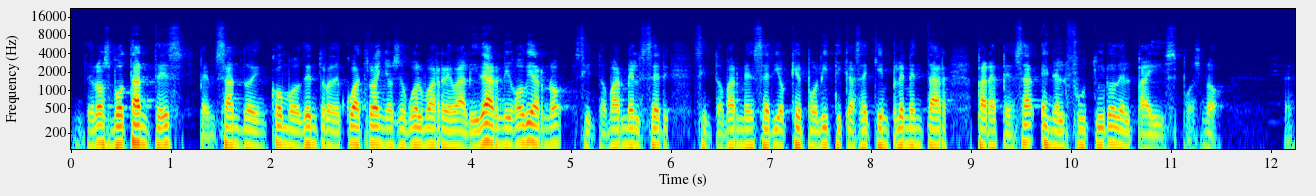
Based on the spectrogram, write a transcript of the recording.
de los votantes, pensando en cómo dentro de cuatro años yo vuelvo a revalidar mi gobierno, sin tomarme, el sin tomarme en serio qué políticas hay que implementar para pensar en el futuro del país. Pues no. ¿eh?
